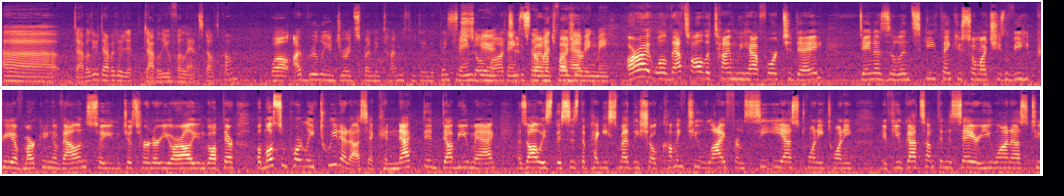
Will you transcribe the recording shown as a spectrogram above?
Uh, www.valens.com. Well, I've really enjoyed spending time with you, Dana. Thank Same you so here. much. Thank it's you so much for having me. All right, well, that's all the time we have for today. Dana Zelitzki, thank you so much. She's the VP of Marketing of Valens, so you just heard her URL. You can go up there. But most importantly, tweet at us at ConnectedWMag. As always, this is the Peggy Smedley Show coming to you live from CES 2020. If you've got something to say or you want us to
